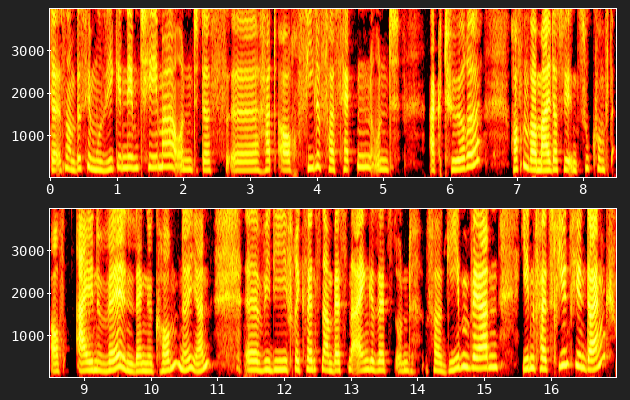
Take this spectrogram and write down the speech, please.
da ist noch ein bisschen Musik in dem Thema und das äh, hat auch viele Facetten und Akteure. Hoffen wir mal, dass wir in Zukunft auf eine Wellenlänge kommen, ne, Jan? Äh, wie die Frequenzen am besten eingesetzt und vergeben werden. Jedenfalls vielen, vielen Dank,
